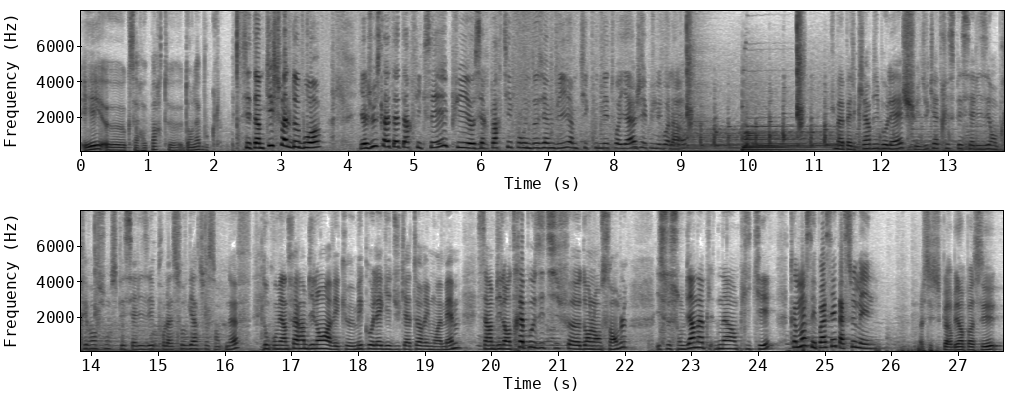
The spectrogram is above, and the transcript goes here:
et que ça reparte dans la boucle. C'est un petit cheval de bois. Il y a juste la tête à refixer, et puis c'est reparti pour une deuxième vie, un petit coup de nettoyage, et puis voilà. Je m'appelle Claire Bibolet, je suis éducatrice spécialisée en prévention spécialisée pour la sauvegarde 69. Donc on vient de faire un bilan avec mes collègues éducateurs et moi-même. C'est un bilan très positif dans l'ensemble. Ils se sont bien impliqués. Comment s'est passée ta semaine? Elle s'est super bien passée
